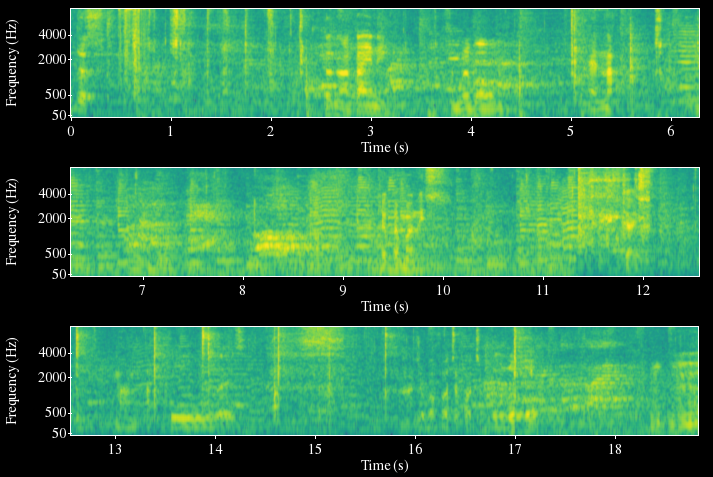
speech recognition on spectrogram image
Terus. Ternyata ini sambal bawang enak. Kata manis. Guys, mantap tuh guys. Nah, coba kocok-kocok dulu. Mhm.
